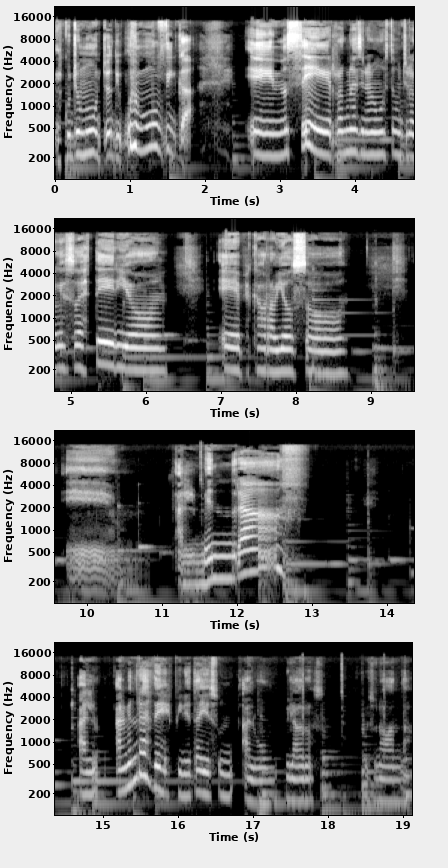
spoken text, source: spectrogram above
escucho mucho tipo música. Eh, no sé, rock nacional me gusta mucho lo que es Soda Stereo. Eh, pescado rabioso, eh, almendra. almendra es de Spinetta y es un álbum, Milagros. es una banda.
